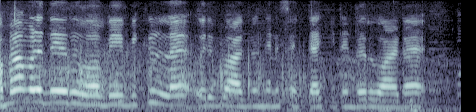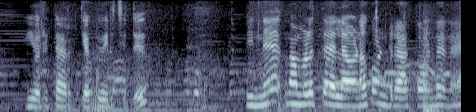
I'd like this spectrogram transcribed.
അപ്പൊ നമ്മളിത് റിവ ബേബിക്കുള്ള ഒരു ഭാഗം ഇങ്ങനെ സെറ്റ് ആക്കിയിട്ടുണ്ട്. റിവാടെ ഈ ഒരു ടർക്കിയൊക്കെ വിരിച്ചിട്ട്. പിന്നെ നമ്മൾ തലവണ കൊണ്ടുവരാത്തോണ്ട് തന്നെ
